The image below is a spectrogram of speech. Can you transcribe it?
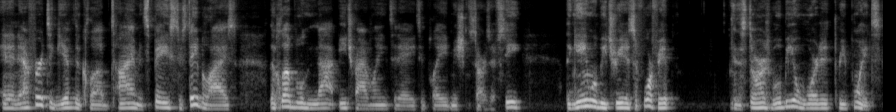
In an effort to give the club time and space to stabilize, the club will not be traveling today to play Michigan Stars FC. The game will be treated as a forfeit, and the Stars will be awarded three points.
